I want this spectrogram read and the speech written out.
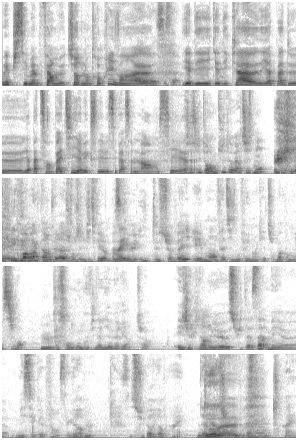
Oui, puis c'est même fermeture de l'entreprise. Hein. Ah, euh, bah. Il y, a des, il y a des cas, euh, il n'y a, pas de- il y a pas de sympathie avec ces, ces personnes-là. hein. C'est, euh, Si, si, t'as un petit avertissement. Mais crois-moi que t'as intérêt à changer vite fait, hein, parce Ouais. qu'ils te surveillent. Et moi, en fait, ils ont fait une enquête sur moi pendant 6 mois hmm. pour se rendre compte qu'au final, il y avait rien, tu vois. Et j'ai rien eu euh, suite à ça, mais, euh, mais c'est grave. Mm. C'est super grave. Ouais. Derrière, tu euh, peux vraiment. ouais.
